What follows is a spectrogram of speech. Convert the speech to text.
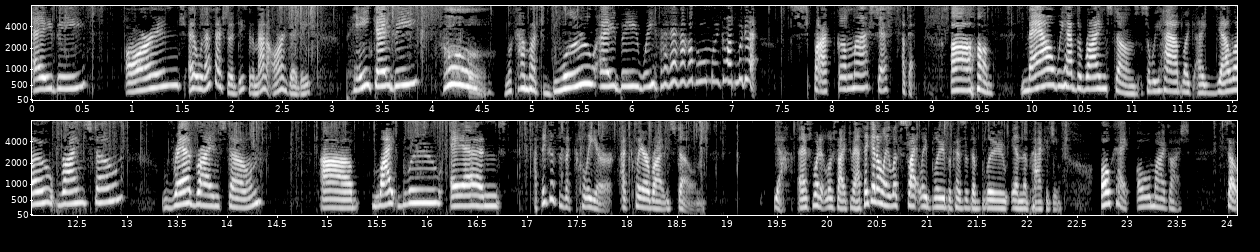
AB. Orange. Oh, that's actually a decent amount of orange AB. Pink AB. look how much blue AB we have. Oh my god, look at that. Sparkalicious. Okay. Um, now we have the rhinestones. So we have like a yellow rhinestone, red rhinestone, uh, light blue, and I think this is a clear, a clear rhinestone. Yeah, that's what it looks like. I think it only looks slightly blue because of the blue in the packaging. Okay, oh my gosh. So.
